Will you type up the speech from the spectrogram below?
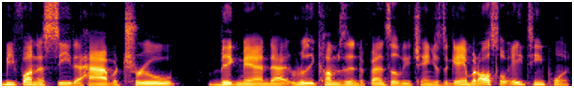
be fun to see to have a true big man that really comes in defensively, changes the game, but also 18 point.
